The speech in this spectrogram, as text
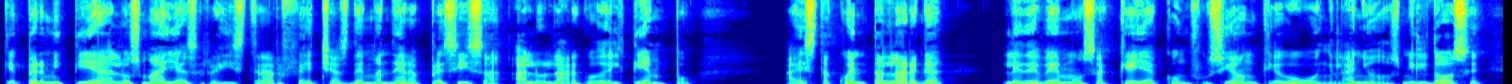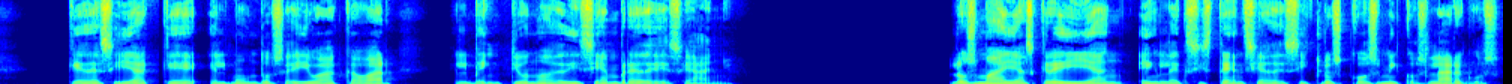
que permitía a los mayas registrar fechas de manera precisa a lo largo del tiempo. A esta cuenta larga le debemos aquella confusión que hubo en el año 2012 que decía que el mundo se iba a acabar el 21 de diciembre de ese año. Los mayas creían en la existencia de ciclos cósmicos largos,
